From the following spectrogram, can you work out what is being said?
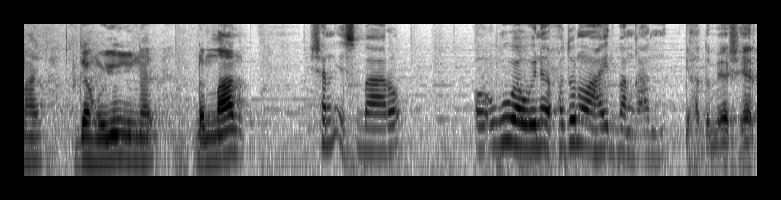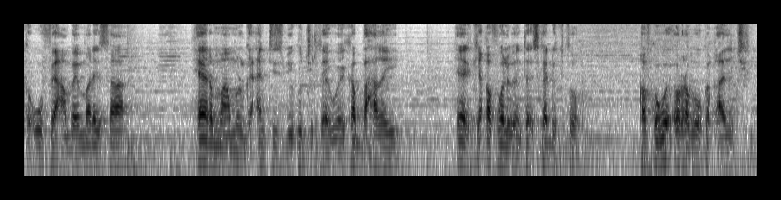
nahay haddaan hooyooyin nahay dhammaan shan isbaaro oo ugu waaweynay xudun u ahayd baan qaadnay. Hadda meesha heerka ugu fiican bay maraysaa. Heer maamul gacantiis bay ku jirtaa way ka baxday. Heerkii qof waliba inta iska dhigto qofka wuxuu rabo ka qaadan jiray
